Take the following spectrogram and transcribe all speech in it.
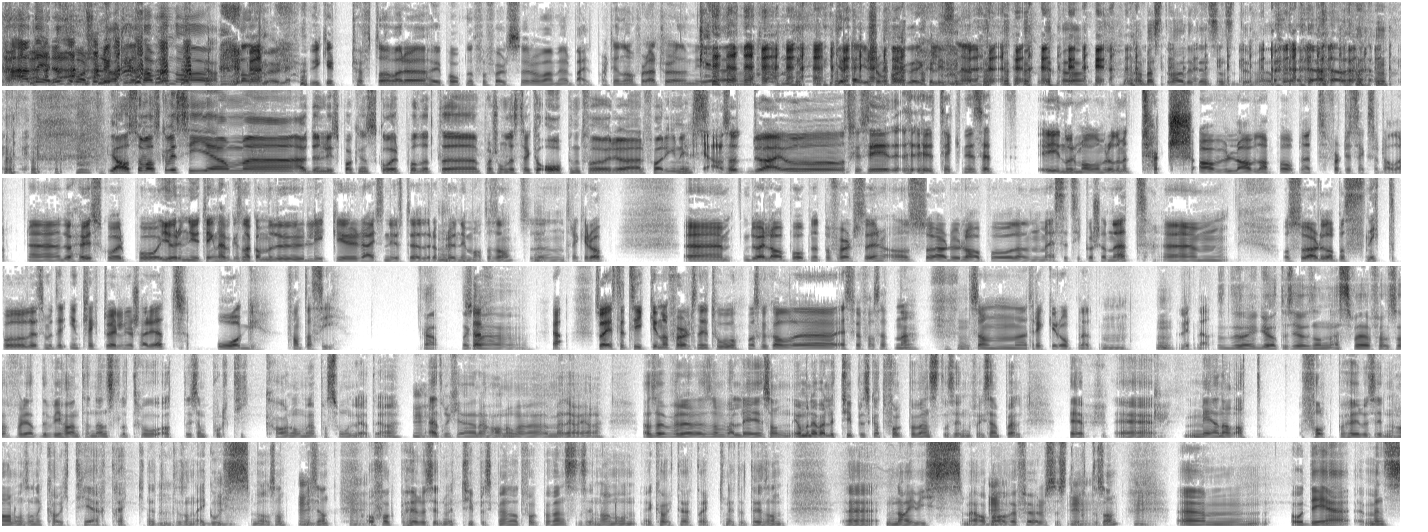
Hæ, dere som var så lykkelige sammen! Og, hvordan er det mulig? Det virker tøft å være høy på åpnet for følelser og være med i Arbeiderpartiet nå, for der tror jeg det er mye greier som foregår i kulissene. Ja, det er best å være litt insensitiv. Jeg tror. Ja, så hva skal vi si om eh, Audun Lysbakkens score på dette personlighetstrekket åpnet for eh, erfaringer, Nils? Ja, altså, du er jo, hva skal vi si, teknisk sett i normalområdet med touch av lav da, på åpenhet, 46-tallet. Eh, du har høy score på å gjøre nye ting, det har vi ikke snakka om, men du liker reise nye steder og prøve ny mat og sånn, så den trekker opp. Du er lav på åpenhet på følelser, og så er du lav på den med estetikk og skjønnhet. Og så er du da på snitt på det som heter intellektuell nysgjerrighet og fantasi. Ja, det kan jeg Så estetikken og følelsen, de to hva skal vi kalle SV-fasettene, Mm. som trekker åpenheten Mm. litt ned. Det er gøy at du sier det sånn SV-følelser, fordi vi har en tendens til å tro at liksom, politikk har noe med personlighet å gjøre. Mm. Jeg tror ikke det har noe med, med det å gjøre. Altså, for det er sånn veldig sånn Jo, men det er veldig typisk at folk på venstresiden, for eksempel, eh, eh, mener at folk på høyresiden har noen sånne karaktertrekk knyttet til sånn egoisme og sånn. Mm. ikke sant? Mm. Og folk på høyresiden vil typisk mene at folk på venstresiden har noen karaktertrekk knyttet til sånn eh, naivisme og bare følelsesstyrt og sånn. Mm. Um, og det mens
